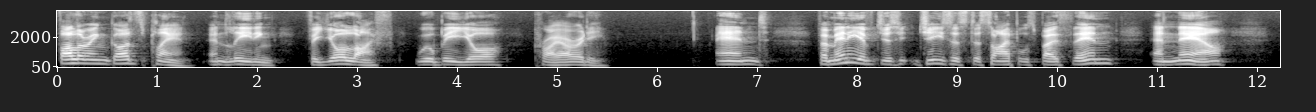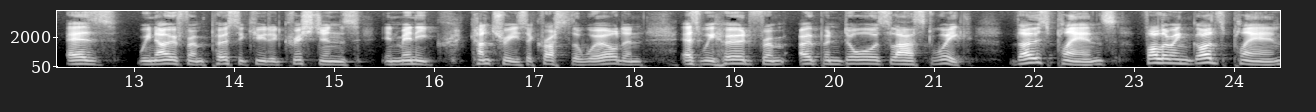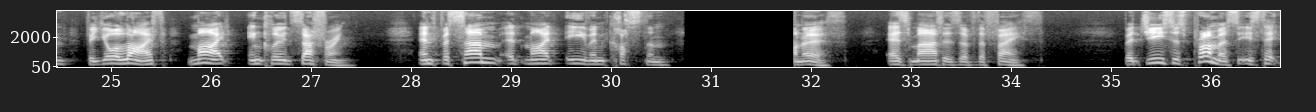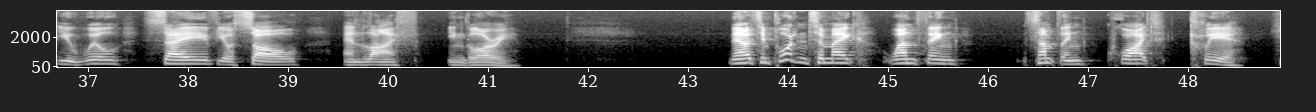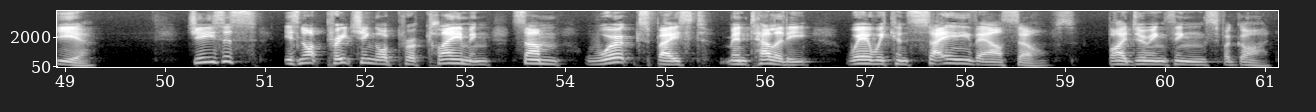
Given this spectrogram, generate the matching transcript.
Following God's plan and leading for your life will be your priority. And for many of Jesus' disciples, both then and now, as we know from persecuted Christians in many countries across the world, and as we heard from Open Doors last week, those plans, following God's plan for your life, might include suffering. And for some, it might even cost them on earth as martyrs of the faith. But Jesus' promise is that you will save your soul and life in glory. Now, it's important to make one thing, something quite clear here. Jesus is not preaching or proclaiming some works based mentality where we can save ourselves by doing things for God.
